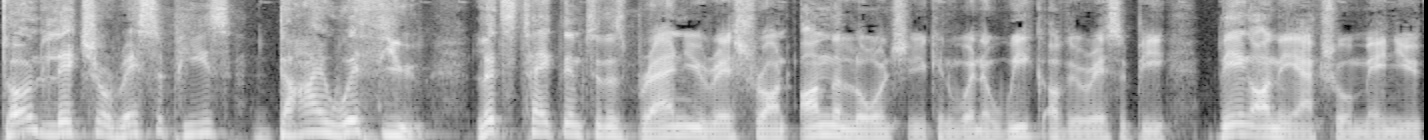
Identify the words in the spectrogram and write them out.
don't let your recipes die with you. Let's take them to this brand new restaurant on the launch, and you can win a week of the recipe being on the actual menu.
